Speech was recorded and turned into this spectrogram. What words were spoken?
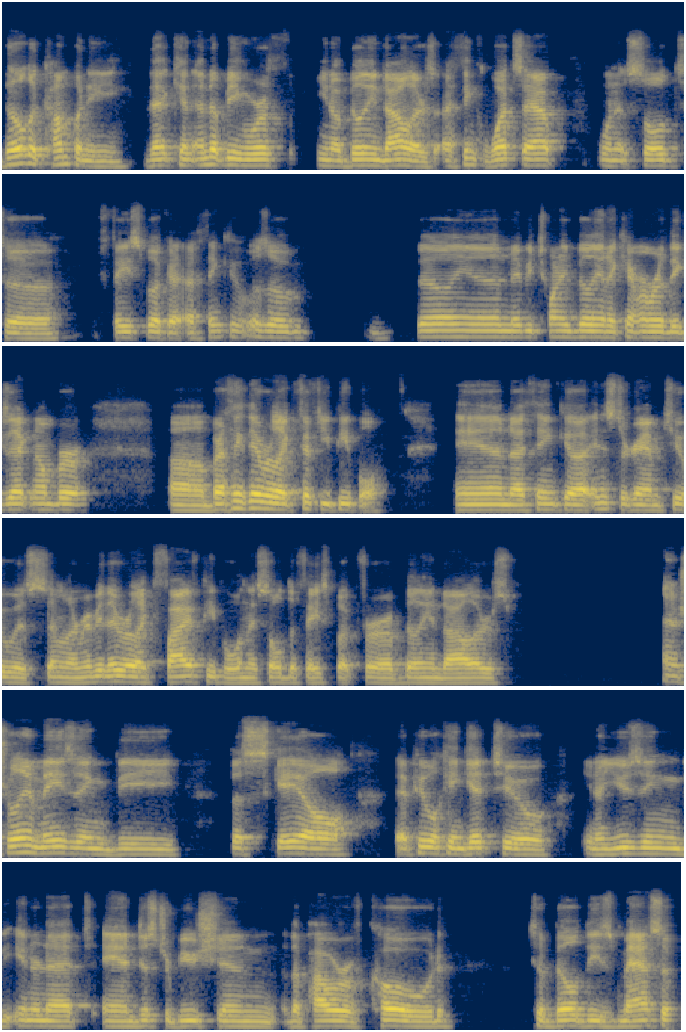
build a company that can end up being worth you know a billion dollars. I think WhatsApp when it sold to Facebook, I, think it was a billion, maybe 20 billion. I can't remember the exact number, um, but I think they were like 50 people. And I think uh, Instagram too was similar. Maybe they were like five people when they sold to Facebook for a billion dollars. And it's really amazing the the scale that people can get to, you know, using the internet and distribution, the power of code to build these massive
